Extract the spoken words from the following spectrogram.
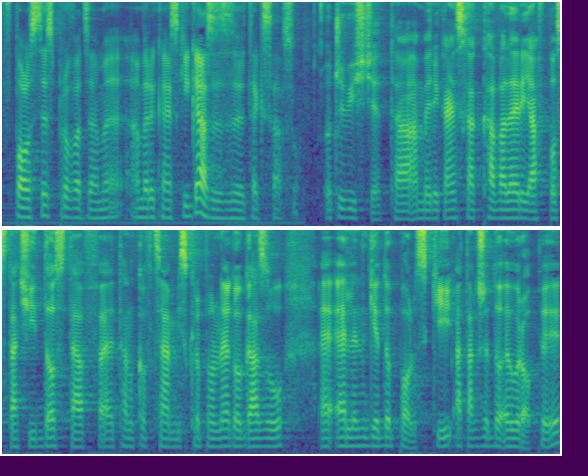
w Polsce sprowadzamy amerykański gaz z Teksasu. Oczywiście, ta amerykańska kawaleria w postaci dostaw e, tankowcami skroplonego gazu e, LNG do Polski, a także do Europy,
